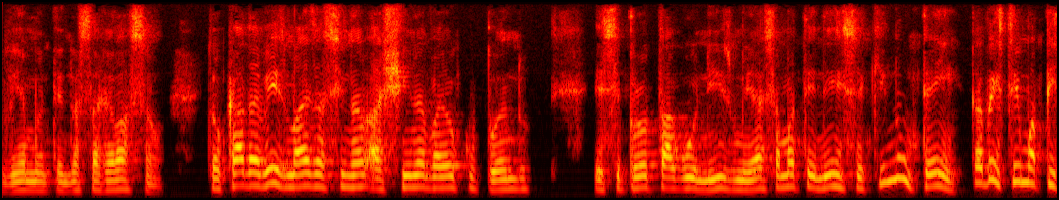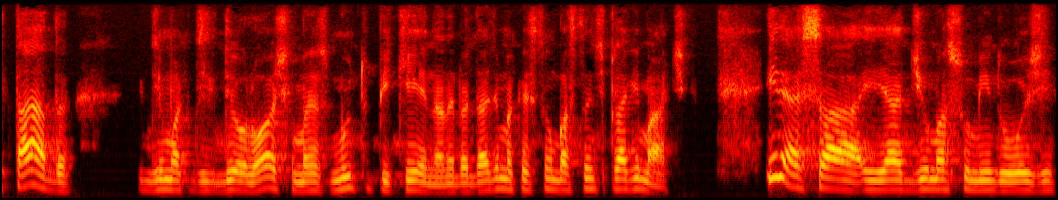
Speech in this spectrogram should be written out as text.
venha mantendo essa relação. Então, cada vez mais a China, a China vai ocupando esse protagonismo, e essa é uma tendência que não tem, talvez tenha uma pitada de uma de ideológica, mas muito pequena, na verdade é uma questão bastante pragmática. E nessa e a Dilma assumindo hoje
